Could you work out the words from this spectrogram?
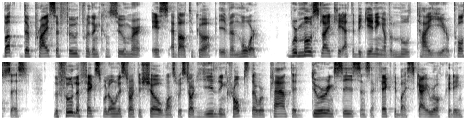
But the price of food for the consumer is about to go up even more. We're most likely at the beginning of a multi year process. The full effects will only start to show once we start yielding crops that were planted during seasons affected by skyrocketing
